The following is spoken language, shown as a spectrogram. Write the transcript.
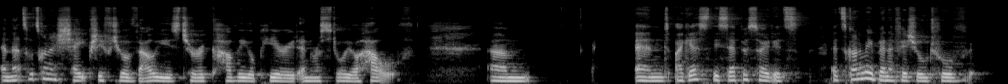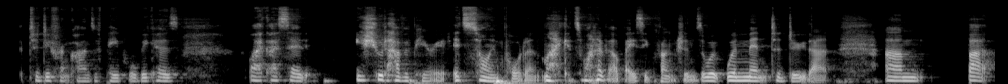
And that's what's going to shapeshift your values to recover your period and restore your health. Um, and I guess this episode it's it's going to be beneficial to to different kinds of people because, like I said, you should have a period. It's so important. Like it's one of our basic functions. We're, we're meant to do that. Um, but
